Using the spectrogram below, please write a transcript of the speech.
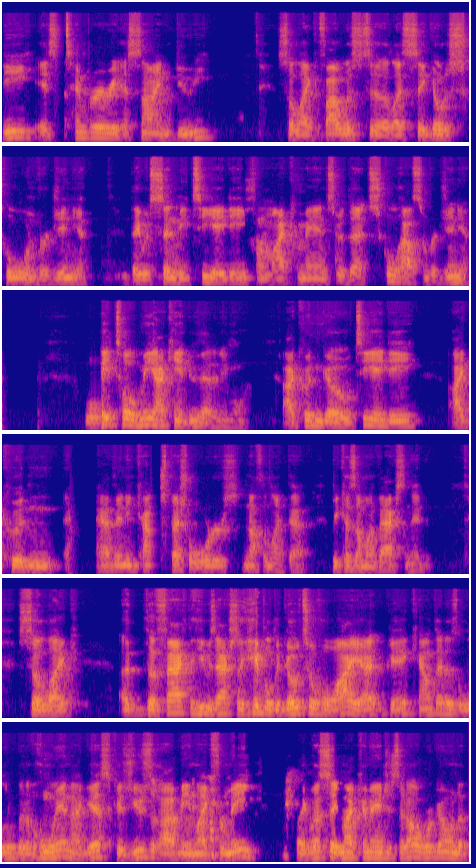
it's temporary assigned duty. So like if I was to let's say go to school in Virginia, they would send me TAD from my command to that schoolhouse in Virginia. Well, they told me I can't do that anymore. I couldn't go TAD. I couldn't have any kind of special orders, nothing like that, because I'm unvaccinated. So like uh, the fact that he was actually able to go to Hawaii, I okay, count that as a little bit of a win, I guess. Because usually, I mean, like for me, like let's say my command just said, "Oh, we're going to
